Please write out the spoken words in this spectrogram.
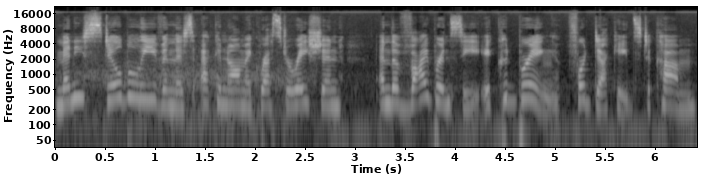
many still believe in this economic restoration and the vibrancy it could bring for decades to come.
